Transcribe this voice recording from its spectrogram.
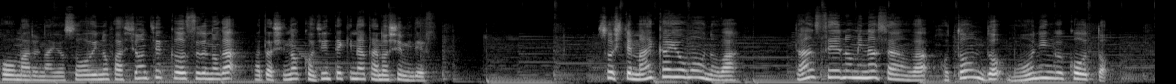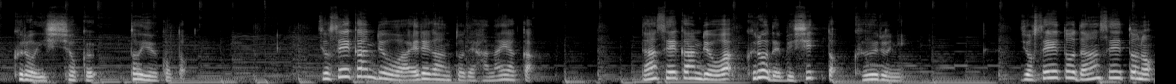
フォーマルな装いのファッションチェックをするのが私の個人的な楽しみです。そして毎回思うのは男性の皆さんはほとんどモーニングコート。黒一色ということ。女性官僚はエレガントで華やか。男性官僚は黒でビシッとクールに。女性と男性との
